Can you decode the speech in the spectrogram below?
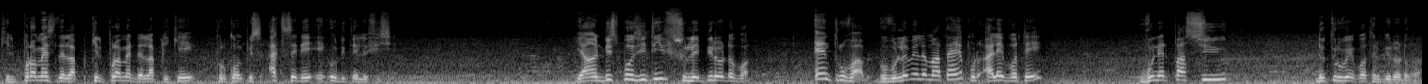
qu'il promette de l'appliquer pour qu'on puisse accéder et auditer le fichier. Il y a un dispositif sur les bureaux de vote, introuvable. Vous vous levez le matin pour aller voter, vous n'êtes pas sûr de trouver votre bureau de vote.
